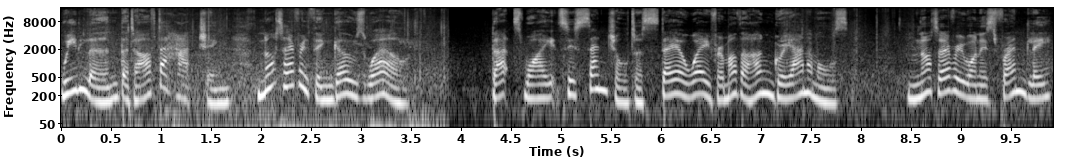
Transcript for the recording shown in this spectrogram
we learned that after hatching, not everything goes well. That's why it's essential to stay away from other hungry animals. Not everyone is friendly.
